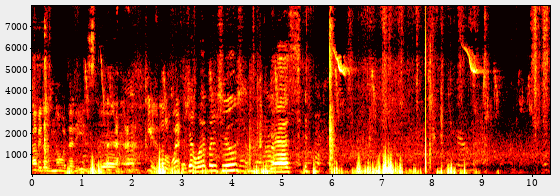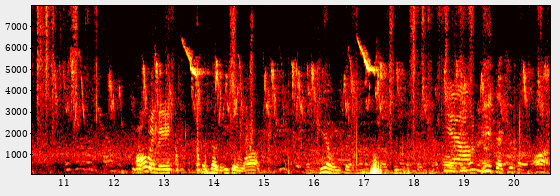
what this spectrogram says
Probably doesn't know what that is. yeah. She's a little wet. Is that wet by shoes? Yes. Following me. This guy's he's gonna walk. And Gio, he's gonna Yeah. He takes you for a walk.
